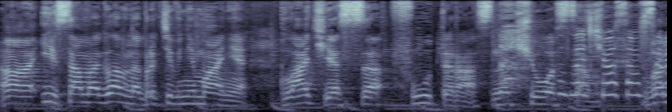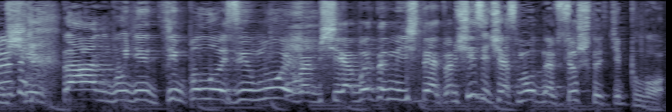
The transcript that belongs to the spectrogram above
А, и самое главное, обрати внимание, платье с футера, с начесом. С начесом всередине. Вообще так будет тепло зимой вообще. Об этом мечтают. Вообще сейчас модно все, что тепло.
